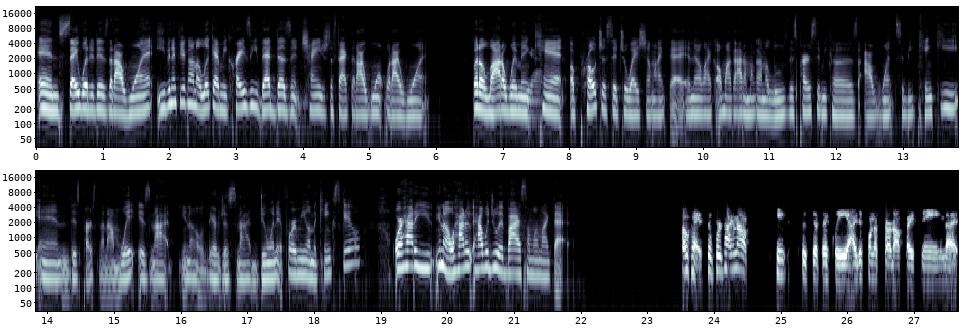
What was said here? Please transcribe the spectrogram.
and say what it is that I want. Even if you're going to look at me crazy, that doesn't change the fact that I want what I want. But a lot of women yeah. can't approach a situation like that. And they're like, oh my God, am I going to lose this person because I want to be kinky and this person that I'm with is not, you know, they're just not doing it for me on the kink scale? Or how do you, you know, how do how would you advise someone like that? Okay, so if we're talking about kink specifically, I just want to start off by saying that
